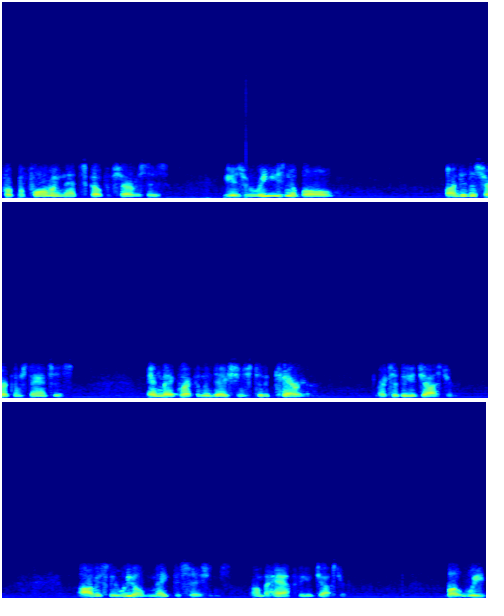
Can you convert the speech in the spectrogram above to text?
for performing that scope of services is reasonable under the circumstances and make recommendations to the carrier or to the adjuster. Obviously, we don't make decisions on behalf of the adjuster, but we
